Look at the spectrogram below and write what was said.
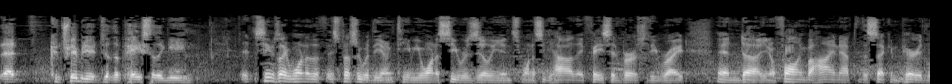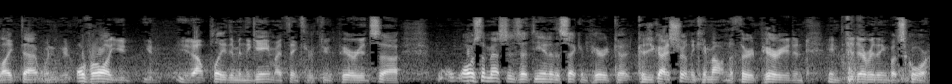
that contributed to the pace of the game it seems like one of the, especially with the young team, you want to see resilience. You want to see how they face adversity, right? And uh, you know, falling behind after the second period like that, when overall you you you outplayed them in the game, I think through two periods. Uh, what was the message at the end of the second period? Because you guys certainly came out in the third period and, and did everything but score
